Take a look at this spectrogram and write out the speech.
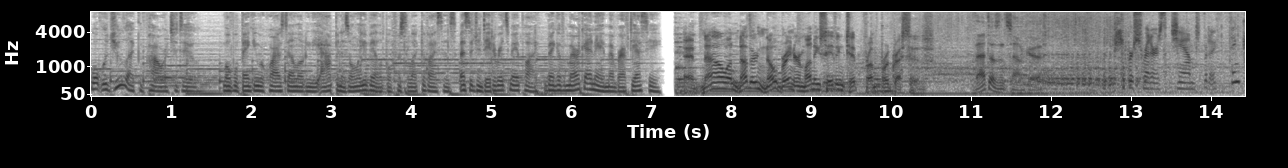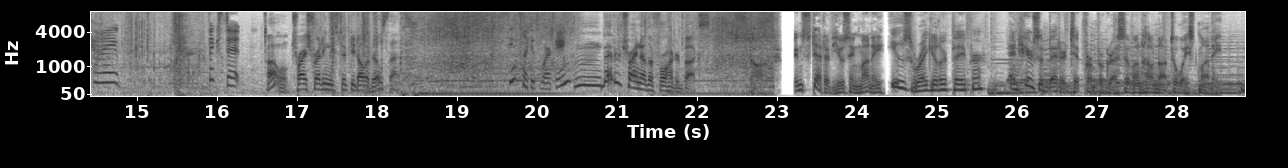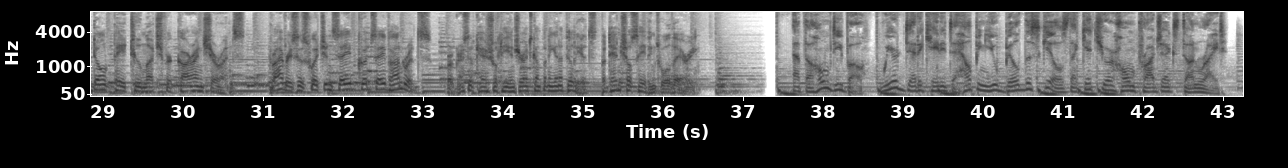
What would you like the power to do? Mobile banking requires downloading the app and is only available for select devices. Message and data rates may apply. Bank of America and a member FDIC. And now another no-brainer money-saving tip from Progressive. That doesn't sound good. Paper shredder's jammed, but I think I fixed it. Oh, well, try shredding these $50 bills then. Seems like it's working. Mm, better try another 400 bucks. Stop. Instead of using money, use regular paper. And here's a better tip from Progressive on how not to waste money. Don't pay too much for car insurance. Drivers who switch and save could save hundreds. Progressive Casualty Insurance Company and affiliates. Potential savings will vary. At the Home Depot, we're dedicated to helping you build the skills that get your home projects done right.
